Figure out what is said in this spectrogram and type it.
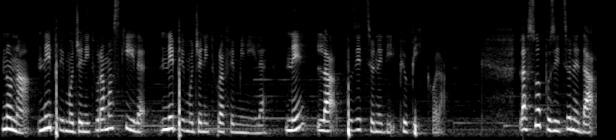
Non ha né primogenitura maschile né primogenitura femminile, né la posizione di più piccola. La sua posizione da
